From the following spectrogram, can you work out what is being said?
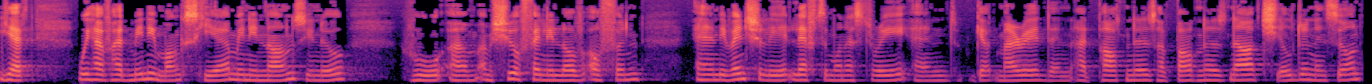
Yet, we have had many monks here, many nuns, you know, who um, I'm sure fell in love often and eventually left the monastery and got married and had partners, have partners now, children, and so on.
